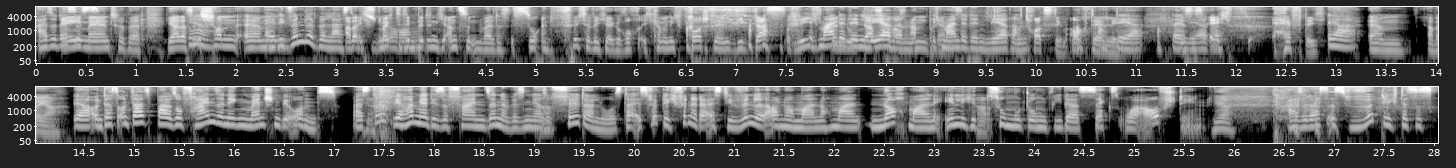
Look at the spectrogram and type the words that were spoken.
Also das Amen to that. Ja, das Ja. ist schon. Ähm, ist, ey, die Windelbelastung. aber ich möchte den bitte nicht anzünden, weil das ist so ein fürchterlicher Geruch. Ich kann mir nicht vorstellen, wie das riecht. Ich du den auch leeren. Ich meinte den leeren. Trotzdem, auch, Auch- der auch leere. der- auch der es leere. ist echt heftig. Ja. Ähm, aber ja. Ja, und das, und das bei so feinsinnigen Menschen wie uns. Weißt du, wir haben ja diese feinen Sinne, wir sind ja, so filterlos. Da ist wirklich, ich finde, da ist die Windel auch nochmal, nochmal, nochmal eine ähnliche Zumutung wie das 6 Uhr aufstehen. Ja. Also das ist wirklich, das ist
